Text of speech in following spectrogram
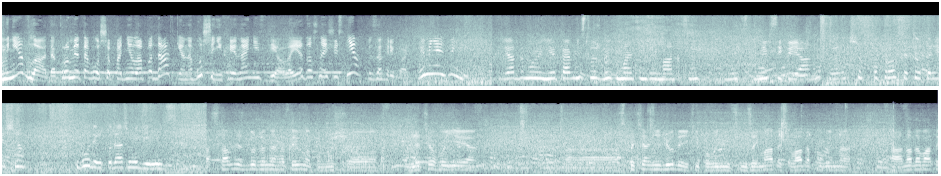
Мне влада, кроме того, что подняла податки, она больше ни хрена не сделала. Я должна еще снег загребать. Вы меня извините. Я думаю, є певні служби, які мають цим займатися. Не, не всі кияни. Якщо попросять, то, звісно, будемо, куди ж ми дінемося. Ставлюсь дуже негативно, тому що для цього є е, спеціальні люди, які повинні цим займатися. Влада повинна надавати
